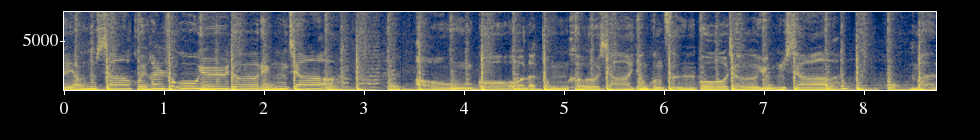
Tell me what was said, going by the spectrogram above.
太阳下，挥汗如雨的脸颊，熬过了冬和夏，阳光刺破这云霞。漫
